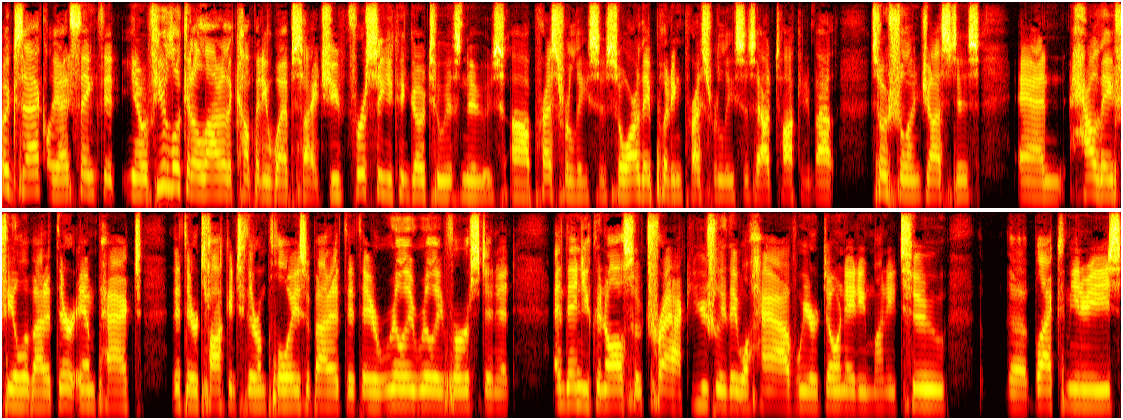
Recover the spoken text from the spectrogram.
Exactly. I think that you know if you look at a lot of the company websites, you first thing you can go to is news, uh, press releases. So are they putting press releases out talking about social injustice and how they feel about it, their impact, that they're talking to their employees about it, that they're really really versed in it, and then you can also track. Usually they will have we are donating money to the Black communities,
